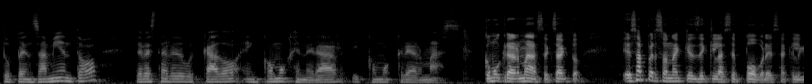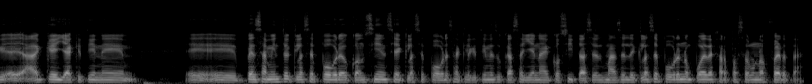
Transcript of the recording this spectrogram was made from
tu pensamiento debe estar ubicado en cómo generar y cómo crear más. ¿Cómo crear más? Exacto. Esa persona que es de clase pobre es aquel- eh, aquella que tiene eh, pensamiento de clase pobre o conciencia de clase pobre, es aquel que tiene su casa llena de cositas. Es más, el de clase pobre no puede dejar pasar una oferta.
